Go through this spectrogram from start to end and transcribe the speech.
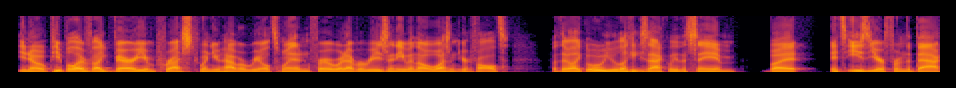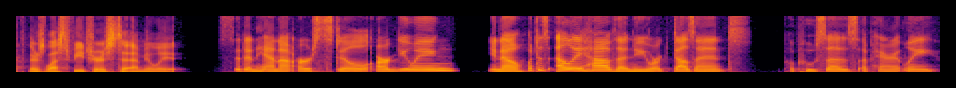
you know, people are like very impressed when you have a real twin for whatever reason, even though it wasn't your fault. But they're like, "Oh, you look exactly the same." But it's easier from the back. There's less features to emulate. Sid and Hannah are still arguing. You know, what does LA have that New York doesn't? Pupusas, apparently.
